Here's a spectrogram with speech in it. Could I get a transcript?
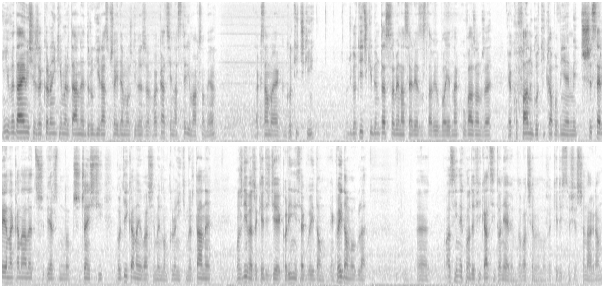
I wydaje mi się, że Kroniki Myrtany drugi raz przejdę możliwe, że w wakacje na streamach sobie. Tak samo jak Goticzki. Choć Goticzki bym też sobie na serię zostawił, bo jednak uważam, że jako fan Gotika powinien mieć trzy serie na kanale, trzy, pierwsze, no, trzy części Gotika, no i właśnie będą Kroniki Myrtany. Możliwe, że kiedyś dzieje Kolinis jak wyjdą, jak wyjdą w ogóle. E, a z innych modyfikacji to nie wiem, zobaczymy, może kiedyś coś jeszcze nagram.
